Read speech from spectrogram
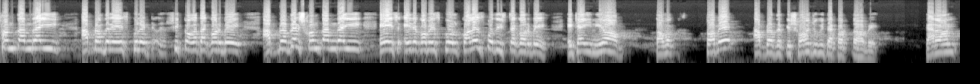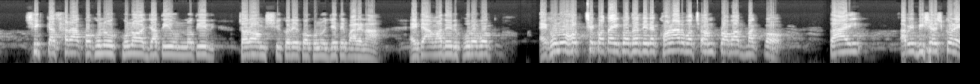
সন্তানরাই আপনাদের এই স্কুলে শিক্ষকতা করবে, আপনাদের সন্তানরাই এই এইরকম স্কুল, কলেজ প্রতিষ্ঠা করবে, এটাই নিয়ম। তবে আপনাদেরকে সহযোগিতা করতে হবে। কারণ শিক্ষা ছাড়া কখনো কোনো জাতি উন্নতির চরম শিখরে কখনো যেতে পারে না। এটা আমাদের পূর্ববর্ত এখনও হচ্ছে কথা এই কথাটা এটা খনার বচন প্রবাদ বাক্য। তাই আমি বিশেষ করে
